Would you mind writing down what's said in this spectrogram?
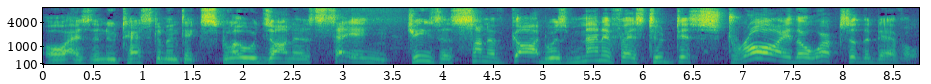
Or as the New Testament explodes on us, saying, Jesus, Son of God, was manifest to destroy the works of the devil.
